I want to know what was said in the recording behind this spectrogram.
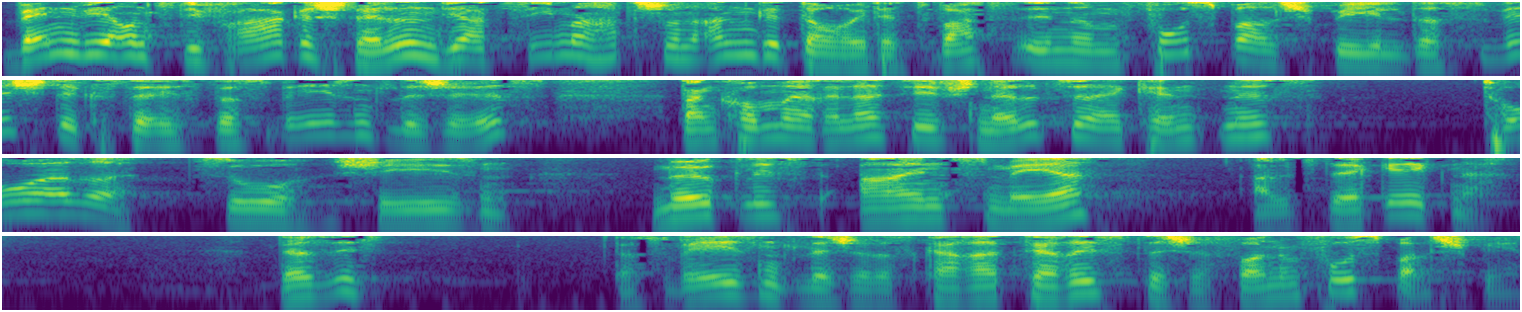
Wenn wir uns die Frage stellen, die Azima hat schon angedeutet, was in einem Fußballspiel das Wichtigste ist, das Wesentliche ist, dann kommen wir relativ schnell zur Erkenntnis, Tore zu schießen. Möglichst eins mehr als der Gegner. Das ist das Wesentliche, das Charakteristische von einem Fußballspiel.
